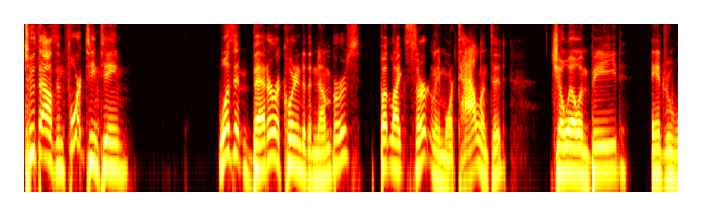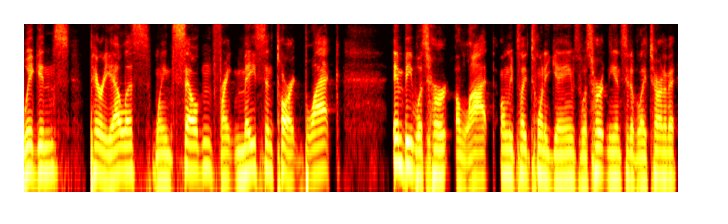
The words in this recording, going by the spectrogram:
2014 team wasn't better according to the numbers, but like certainly more talented. Joel Embiid, Andrew Wiggins, Perry Ellis, Wayne Selden, Frank Mason, Tarik Black. Embiid was hurt a lot, only played 20 games, was hurt in the NCAA tournament.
